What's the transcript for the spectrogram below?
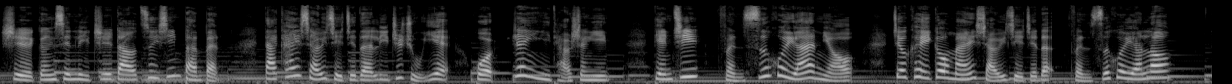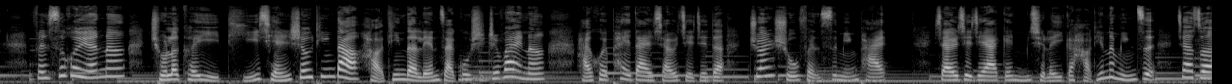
是更新荔枝到最新版本，打开小鱼姐姐的荔枝主页或任意一条声音，点击粉丝会员按钮，就可以购买小鱼姐姐的粉丝会员喽。粉丝会员呢，除了可以提前收听到好听的连载故事之外呢，还会佩戴小鱼姐姐的专属粉丝名牌。小鱼姐姐呀，给你们取了一个好听的名字，叫做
